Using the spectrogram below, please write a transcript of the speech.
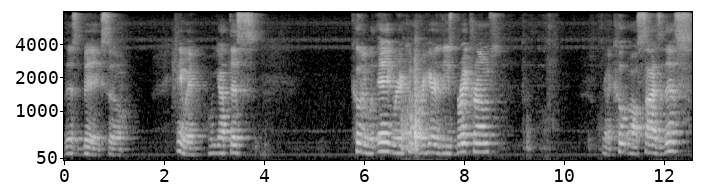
this big. So anyway, we got this coated with egg. We're going to come over here to these breadcrumbs. We're going to coat all sides of this.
